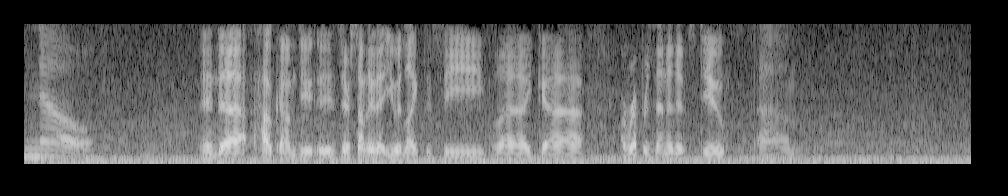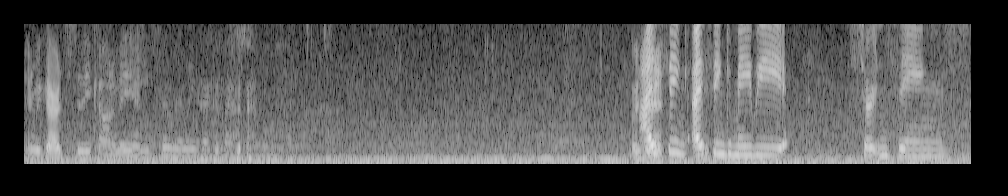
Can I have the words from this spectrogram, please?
No. And uh, how come? Do you, is there something that you would like to see, like uh, our representatives do, um, in regards to the economy? And It's a really hard question. I think I think maybe certain things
